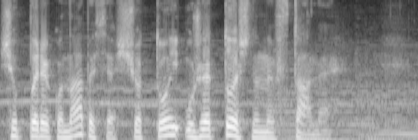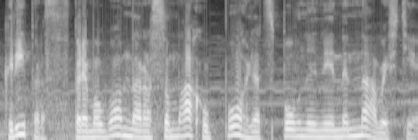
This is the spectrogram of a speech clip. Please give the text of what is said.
щоб переконатися, що той уже точно не встане. Кріперс спрямував на Росомаху погляд сповнений ненависті,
